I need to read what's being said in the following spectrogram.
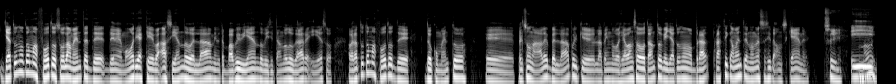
ya tú no tomas fotos solamente de, de, memorias que vas haciendo, ¿verdad? Mientras vas viviendo, visitando lugares y eso. Ahora tú tomas fotos de documentos eh, personales, ¿verdad? Porque la tecnología ha avanzado tanto que ya tú no prácticamente no necesitas un scanner. Sí. Y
